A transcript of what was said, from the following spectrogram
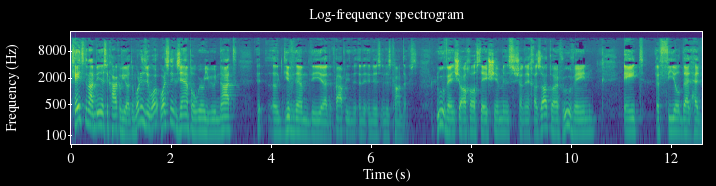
Kate's the Ma'aminas Akakaviyot. What is it? What, what's an example where you would not uh, give them the uh, the property in, in, this in this context? Ruvain shachal say Shimon shanei chazaka. If ate a field that had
